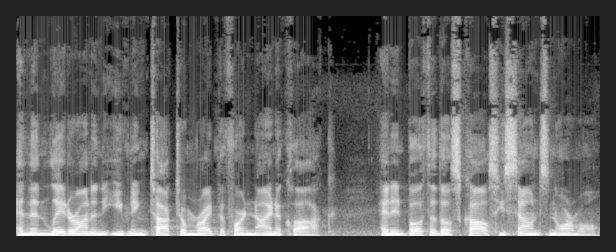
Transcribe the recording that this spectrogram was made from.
and then later on in the evening talked to him right before nine o'clock. And in both of those calls, he sounds normal.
